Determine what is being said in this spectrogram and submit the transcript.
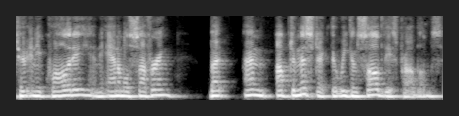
to inequality and animal suffering but I'm optimistic that we can solve these problems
